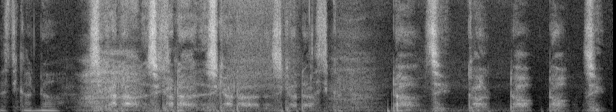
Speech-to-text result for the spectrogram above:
Nasi kandar. Nasi kandang, nasi kandang, nasi nasi nasi nasi.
